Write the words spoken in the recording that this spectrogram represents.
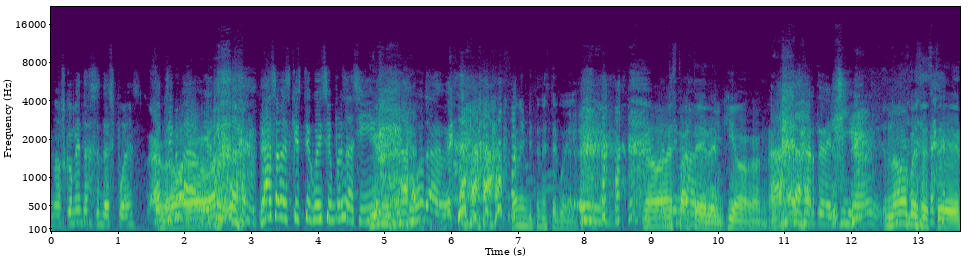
Nos comentas después. Ah, no, Continúa, no. Ya sabes que este güey siempre es así, güey. Puta, güey. Ya no inviten a este güey. No, es parte del guion. Ah. Es parte del guion. No, pues este.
